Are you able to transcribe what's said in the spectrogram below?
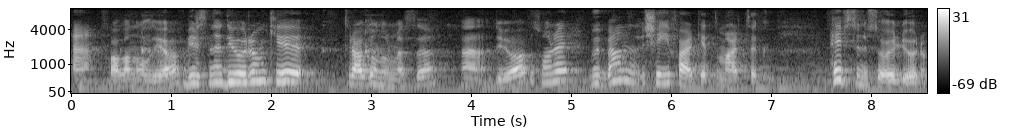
ha falan oluyor. Birisine diyorum ki Trabzon hurması ha diyor. Sonra ben şeyi fark ettim artık. Hepsini söylüyorum.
